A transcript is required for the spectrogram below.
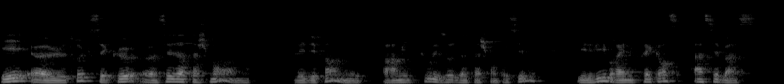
Et euh, le truc, c'est que ces attachements, les défunts, mais parmi tous les autres attachements possibles, ils vibrent à une fréquence assez basse.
